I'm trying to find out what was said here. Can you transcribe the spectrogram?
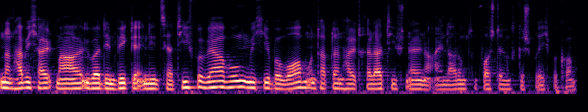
Und dann habe ich halt mal über den Weg der Initiativbewerbung mich hier beworben und habe dann halt relativ schnell eine Einladung zum Vorstellungsgespräch bekommen.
